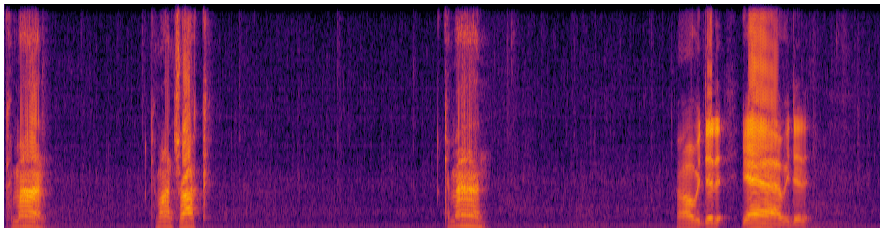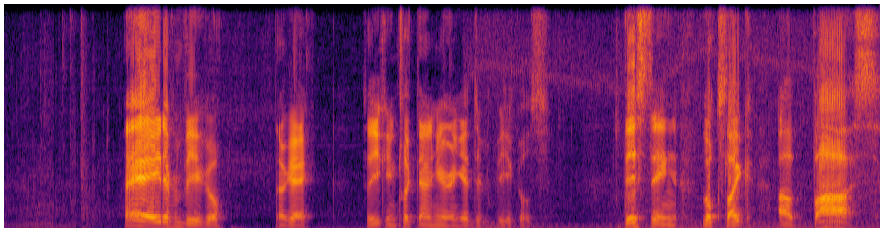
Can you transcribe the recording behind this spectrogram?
Come on. Come on, truck. Come on. Oh, we did it. Yeah, we did it. Hey, different vehicle. Okay. So you can click down here and get different vehicles. This thing looks like a boss.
